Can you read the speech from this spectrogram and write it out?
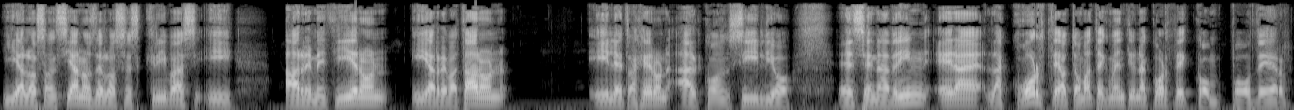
y a los ancianos de los escribas y arremetieron y arrebataron y le trajeron al concilio. El Senadrín era la corte, automáticamente una corte con poder.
